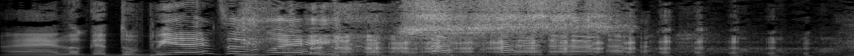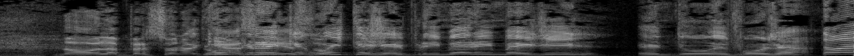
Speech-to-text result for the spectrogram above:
Eh, lo que tú piensas, güey. No, la persona ¿Tú que hace crees que eso... fuiste el primero imbécil en tu esposa? Todas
